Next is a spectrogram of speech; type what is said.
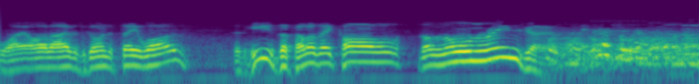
Why, all I was going to say was that he's the fellow they call the Lone Ranger.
